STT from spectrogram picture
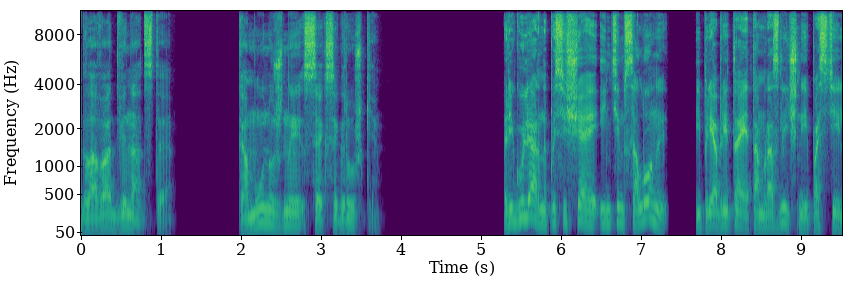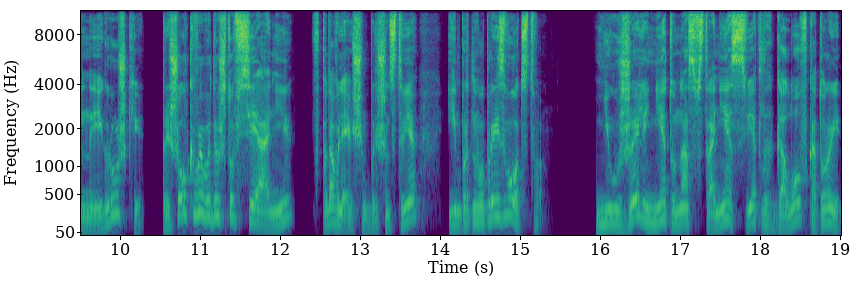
Глава 12. Кому нужны секс-игрушки? Регулярно посещая интим-салоны и приобретая там различные постельные игрушки, пришел к выводу, что все они, в подавляющем большинстве, импортного производства. Неужели нет у нас в стране светлых голов, которые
